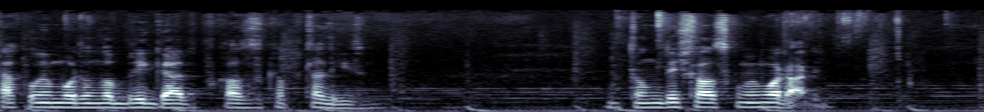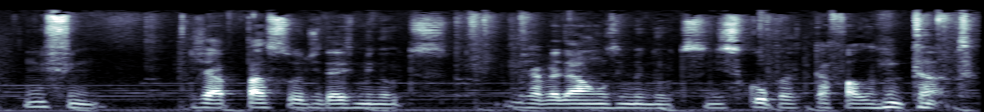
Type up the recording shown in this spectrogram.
tá comemorando obrigado por causa do capitalismo. Então deixa elas comemorarem. Enfim, já passou de 10 minutos, já vai dar 11 minutos, desculpa estar tá falando tanto.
